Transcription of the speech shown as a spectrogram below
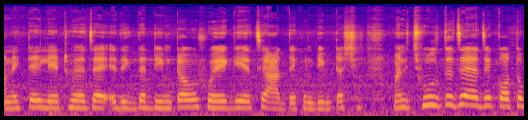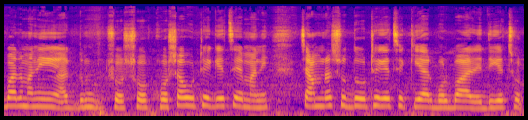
অনেকটাই লেট হয়ে যায়। এদিক দিয়ে ডিমটাও হয়ে গিয়েছে। আর দেখুন, ডিমটা মানে ছুলতে যায় যে কতবার মানে একদম খোসা উঠে গেছে মানে চামড়া শুদ্ধ উঠে গেছে, কি আর বলব? আর এদিকে ছোট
